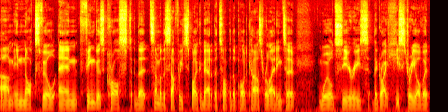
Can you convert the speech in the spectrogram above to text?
um, in Knoxville, and fingers crossed that some of the stuff we spoke about at the top of the podcast relating to World Series, the great history of it,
